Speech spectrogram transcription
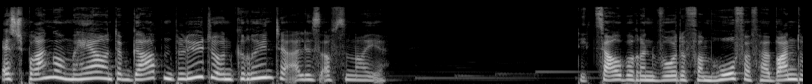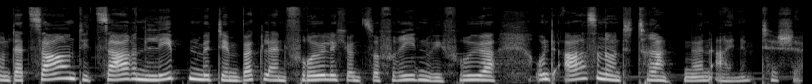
Es sprang umher und im Garten blühte und grünte alles aufs Neue. Die Zauberin wurde vom Hofe verbannt und der Zar und die Zaren lebten mit dem Böcklein fröhlich und zufrieden wie früher und aßen und tranken an einem Tische.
